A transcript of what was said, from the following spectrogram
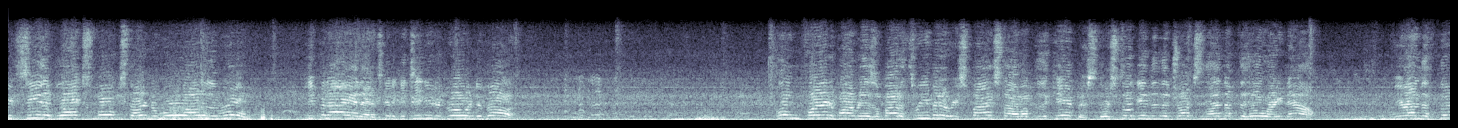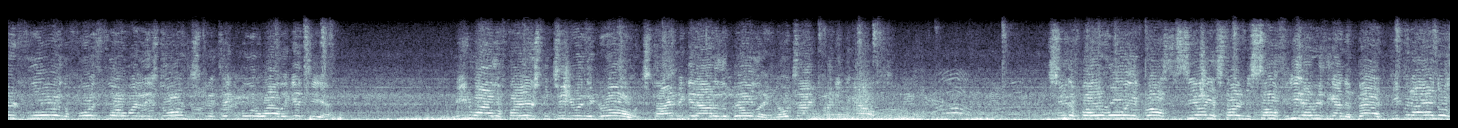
Can see the black smoke starting to roll out of the room. Keep an eye on that. It's going to continue to grow and develop. Clinton Fire Department has about a three-minute response time up to the campus. They're still getting in the trucks and heading up the hill right now. If you're on the third floor or the fourth floor of one of these dorms, it's going to take them a little while to get to you. Meanwhile, the fire is continuing to grow. It's time to get out of the building. No time for anything else. See the fire rolling across the ceiling? It's starting to self-heat everything on the bed. Keep an eye on those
